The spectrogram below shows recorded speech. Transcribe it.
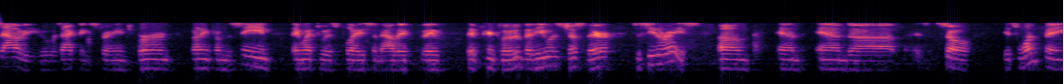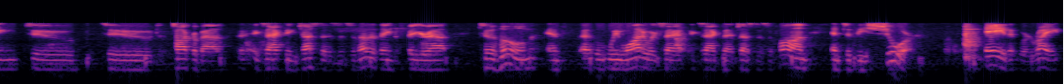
Saudi who was acting strange, burned, running from the scene, they went to his place, and now they've they've they've concluded that he was just there to see the race. Um, and and uh, so it's one thing to to talk about exacting justice. It's another thing to figure out to whom and uh, we want to exact, exact that justice upon, and to be sure, a that we're right,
